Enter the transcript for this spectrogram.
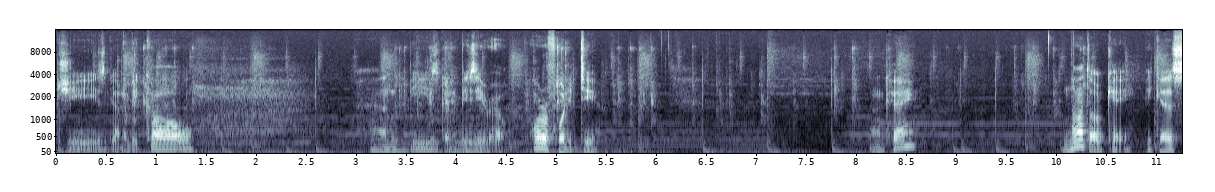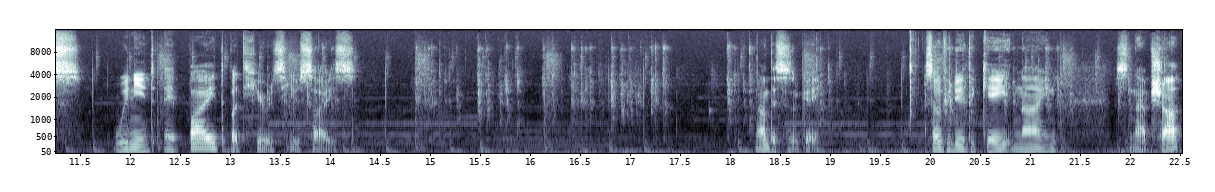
G is going to be call, and B is going to be 0 or 42. Okay. Not okay, because we need a byte, but here it's usize. Now this is okay. So if you do the K9 snapshot,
